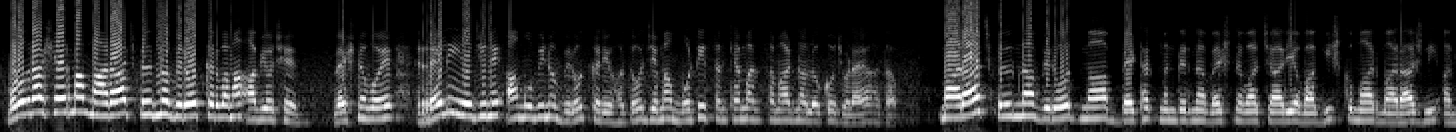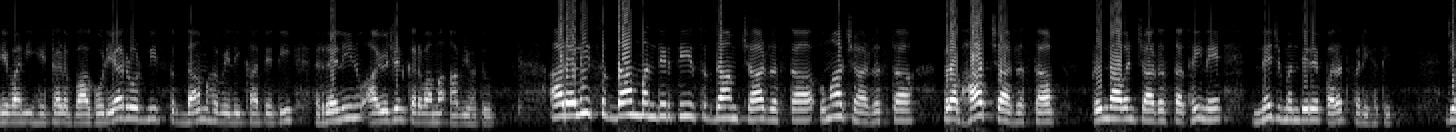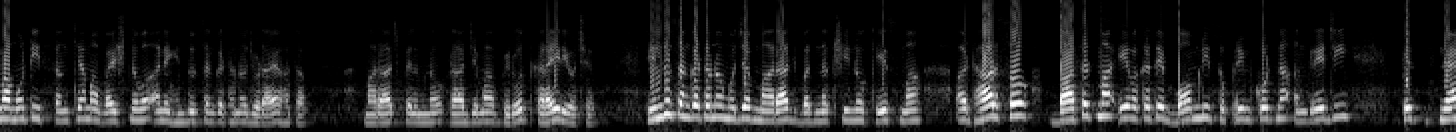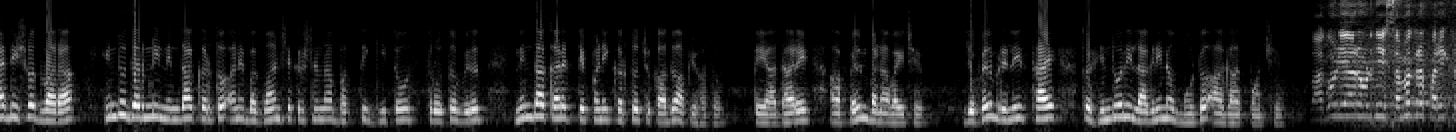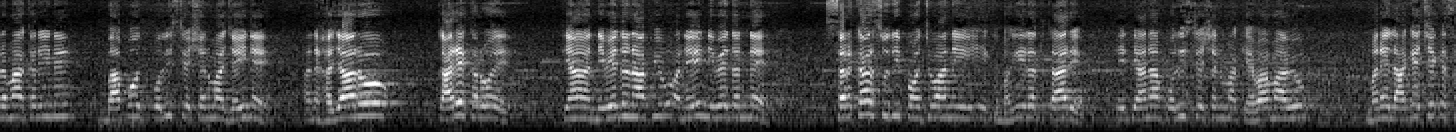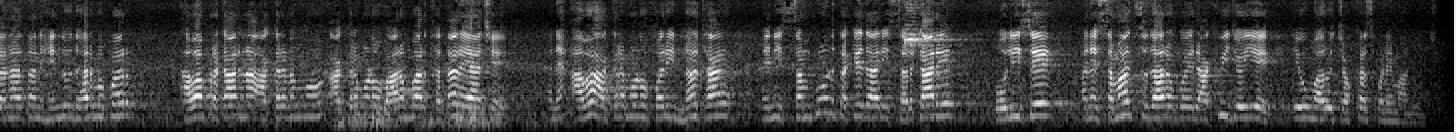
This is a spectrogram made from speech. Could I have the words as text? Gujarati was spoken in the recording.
વડોદરા શહેરમાં મહારાજ ફિલ્મનો વિરોધ કરવામાં આવ્યો છે. વૈષ્ણવોએ રેલી યોજીને આ મૂવીનો વિરોધ કર્યો હતો, જેમાં મોટી સંખ્યામાં સમાજના લોકો જોડાયા હતા. મહારાજ ફિલ્મના વિરોધમાં બેઠક મંદિરના વૈષ્ણવાચાર્ય વાગીશકુમાર મહારાજની આગેવાની હેઠળ વાઘોડિયા રોડની સુખધામ હવેલી ખાતેથી રેલીનું આયોજન કરવામાં આવ્યું હતું. આ રેલી સુખધામ મંદિરથી સુખધામ ચાર રસ્તા, ઉમા ચાર રસ્તા, પ્રભાત ચાર રસ્તા, વૃંદાવન ચાર રસ્તા થઈને નિજ મંદિરે પરત ફરી હતી. જેમાં મોટી સંખ્યામાં વૈષ્ણવ અને હિન્દુ સંગઠનો જોડાયા હતા. મહારાજ ફિલ્મનો રાજ્યમાં વિરોધ કરાઈ રહ્યો છે. હિન્દુ સંગઠનો મુજબ મહારાજ બદનક્ષીનો કેસમાં અઢારસો બાસઠમાં એ વખતે બોમ્બની સુપ્રીમ કોર્ટના અંગ્રેજી ન્યાયાધીશો દ્વારા હિન્દુ ધર્મની નિંદા કરતો અને ભગવાન શ્રી કૃષ્ણના ભક્તિ ગીતો, સ્ત્રોતો વિરુદ્ધ નિંદાકારક ટિપ્પણી કરતો ચુકાદો આપ્યો હતો. તે આધારે આ ફિલ્મ બનાવાઈ છે. જો ફિલ્મ રિલીઝ થાય તો હિન્દુઓની લાગણીનો મોટો આઘાત પહોંચશે. વાઘોડિયા રોડની સમગ્ર પરિક્રમા કરીને બાપોદ પોલીસ સ્ટેશનમાં જઈને અને હજારો કાર્યકરોએ ત્યાં નિવેદન આપ્યું અને એ નિવેદનને સરકાર સુધી પહોંચવાની એક ભગીરથ કાર્ય એ ત્યાંના પોલીસ સ્ટેશનમાં કહેવામાં આવ્યું. મને લાગે છે કે સનાતન હિન્દુ ધર્મ પર આવા પ્રકારના આક્રમણો આક્રમણો વારંવાર થતા રહ્યા છે અને આવા આક્રમણો ફરી ન થાય એની સંપૂર્ણ તકેદારી સરકારે, પોલીસે અને સમાજ સુધારકોએ રાખવી જોઈએ એવું મારું ચોક્કસપણે માનવું છે.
